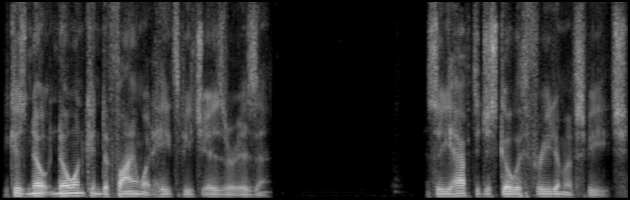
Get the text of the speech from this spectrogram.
because no no one can define what hate speech is or isn't. So you have to just go with freedom of speech.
